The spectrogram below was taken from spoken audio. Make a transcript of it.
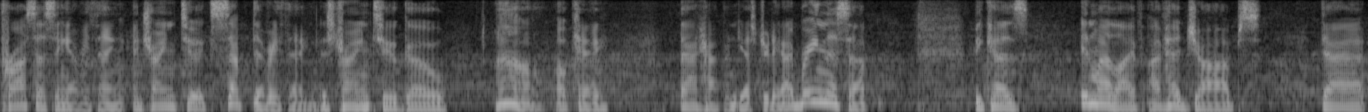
processing everything and trying to accept everything. Is trying to go oh okay that happened yesterday. I bring this up because in my life i've had jobs that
